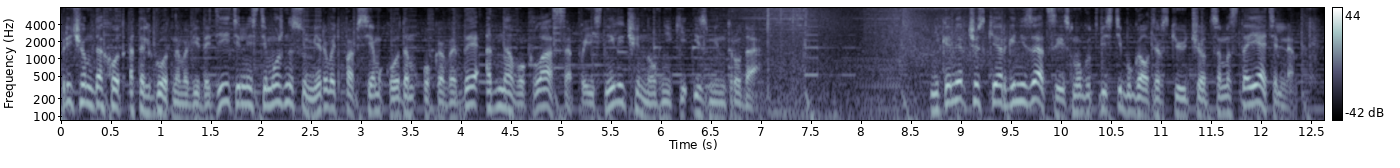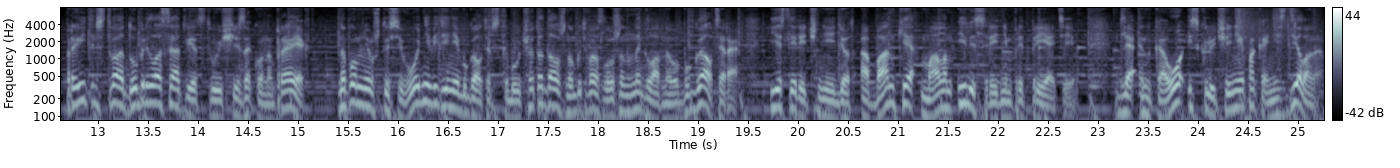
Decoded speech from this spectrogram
Причем доход от льготного вида деятельности можно суммировать по всем кодам ОКВД одного класса, пояснили чиновники из Минтруда. Некоммерческие организации смогут вести бухгалтерский учет самостоятельно. Правительство одобрило соответствующий законопроект. Напомним, что сегодня ведение бухгалтерского учета должно быть возложено на главного бухгалтера, если речь не идет о банке, малом или среднем предприятии. Для НКО исключение пока не сделано,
